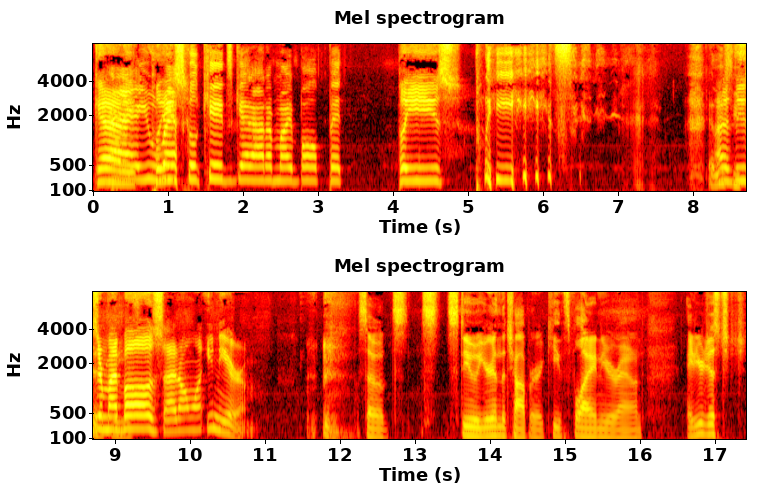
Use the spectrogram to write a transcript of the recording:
get out of here. Hey, you please. rascal kids, get out of my ball pit, Please. please. At I- these are my please. balls. I don't want you near them. So, S- S- Stu, you're in the chopper. Keith's flying you around, and you're just.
